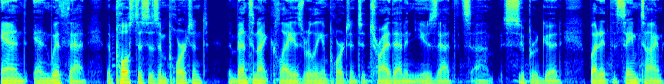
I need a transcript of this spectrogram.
And and with that, the poultice is important. The bentonite clay is really important to try that and use that. It's um, super good. But at the same time,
